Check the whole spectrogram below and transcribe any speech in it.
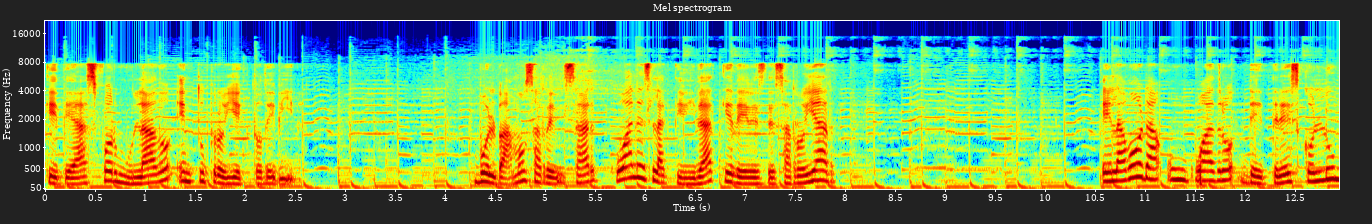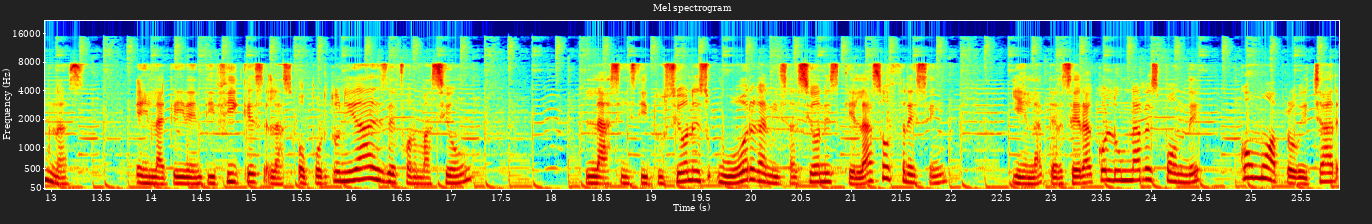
que te has formulado en tu proyecto de vida. Volvamos a revisar cuál es la actividad que debes desarrollar. Elabora un cuadro de tres columnas en la que identifiques las oportunidades de formación, las instituciones u organizaciones que las ofrecen y en la tercera columna responde cómo aprovechar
